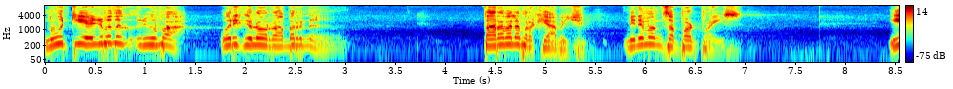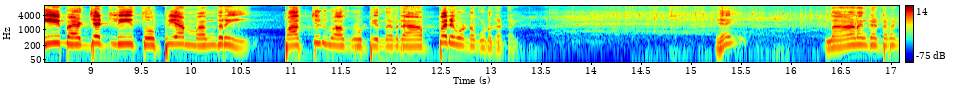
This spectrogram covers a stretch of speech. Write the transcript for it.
നൂറ്റി എഴുപത് രൂപ ഒരു കിലോ റബ്ബറിന് തറവല പ്രഖ്യാപിച്ചു. മിനിമം സപ്പോർട്ട് പ്രൈസ് ഈ ബഡ്ജറ്റിൽ ഈ തൊപ്പിയ മന്ത്രി പത്ത് രൂപ കൂട്ടിയെന്നവരെ അപ്പന് കൊണ്ട് കൊടുക്കട്ടെ. ഏ നാണം കെട്ടവൻ.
